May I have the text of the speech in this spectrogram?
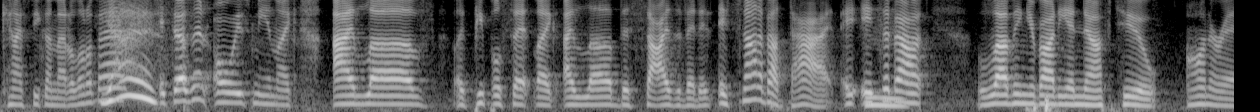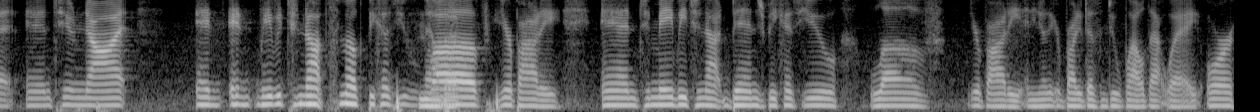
Can I speak on that a little bit? Yes. It doesn't always mean like I love. Like people say, like I love the size of it. it it's not about that. It, it's mm. about loving your body enough to honor it and to not and and maybe to not smoke because you Nailed it. love your body and to maybe to not binge because you love your body and you know that your body doesn't do well that way or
